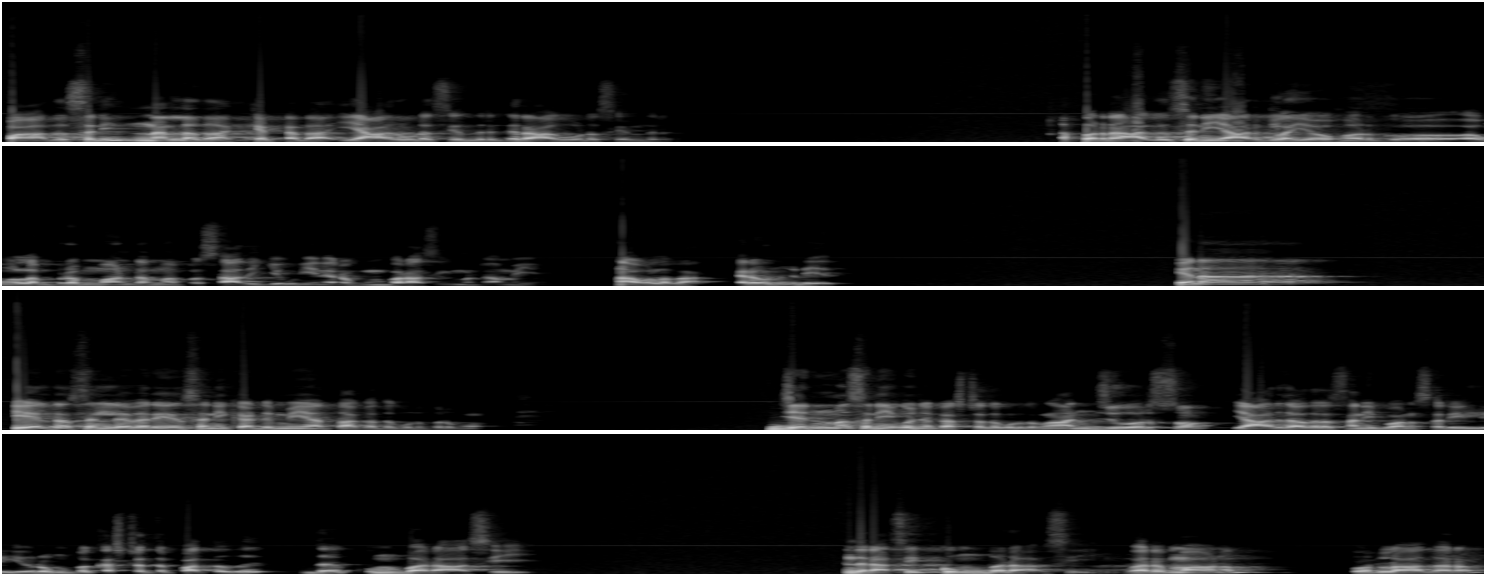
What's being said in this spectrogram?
பாத சனி நல்லதா கெட்டதா? யாரோட சேர்ந்திருக்கு? ராகுவோட சேர்ந்திருக்கு. அப்ப ராகு சனி யாருக்கெல்லாம் யோகம் இருக்கோ அவங்க எல்லாம் பிரம்மாண்டமா இப்ப சாதிக்கக்கூடிய நேரம் கும்பராசிக்கு மட்டும் அமையும். அவ்வளவுதான். வேற ஒண்ணும் கிடையாது. ஏன்னா ஏழரை சனியில் விரைய சனி கடுமையாக தாக்கத்தை கொடுத்துருக்கும். ஜென்ம சனியும் கொஞ்சம் கஷ்டத்தை கொடுத்துருக்கும். அஞ்சு வருஷம் யார் அதுல சனிபானம் சரியில்லையோ ரொம்ப கஷ்டத்தை பார்த்தது இந்த கும்பராசி. இந்த ராசி கும்பராசி. வருமானம் பொருளாதாரம்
